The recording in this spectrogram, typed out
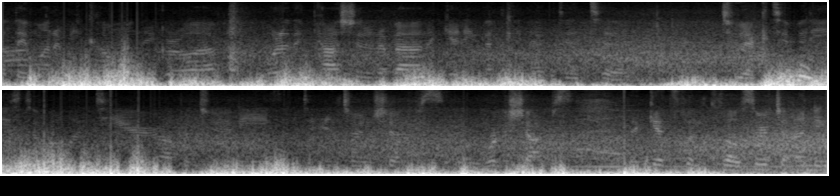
what they want to become when they grow up, what are they passionate about, and getting them connected to to activities, to volunteer opportunities, and to internships or workshops that gets them closer to under-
